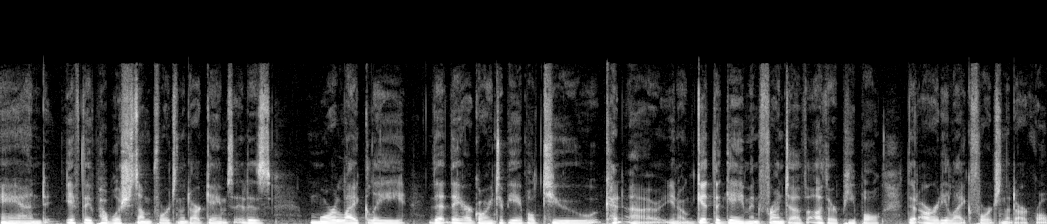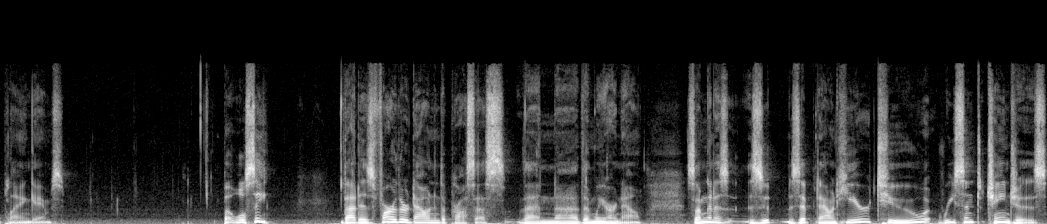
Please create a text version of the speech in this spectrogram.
And if they publish some Forged in the Dark games, it is more likely that they are going to be able to, uh, you know, get the game in front of other people that already like Forge in the Dark role playing games but we'll see. That is farther down in the process than uh, than we are now. So I'm going to zip zip down here to recent changes.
